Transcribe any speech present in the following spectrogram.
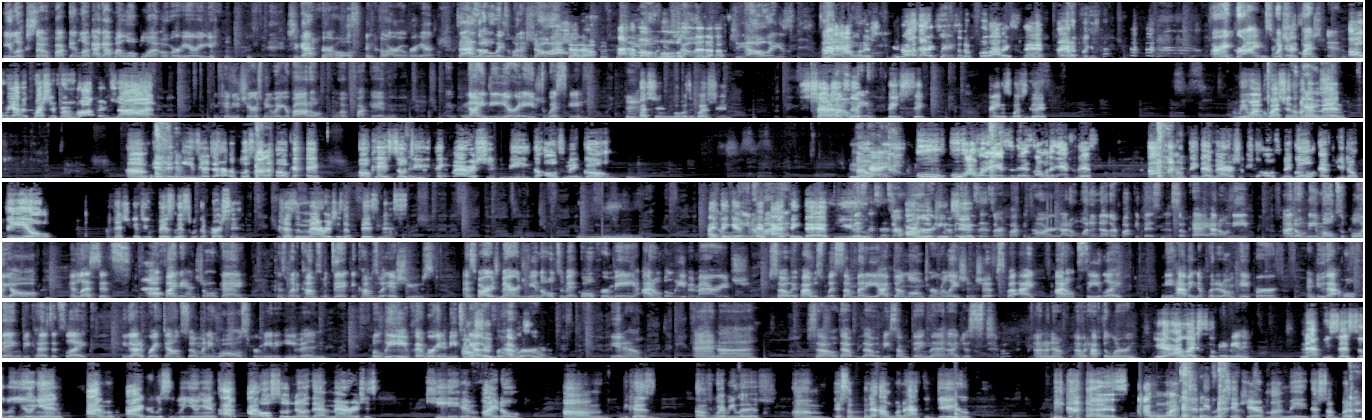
You look so fucking look. I got my little blunt over here. You she got her whole cigar over here. Taz yeah. always want to show out. Shout out. I have a whole setup. She always. Yeah, I want to. You know, I gotta take it to the full out extent. I gotta focus. All right, Grimes. What's your question? Oh, we have a question from Robert John. Can you cheers me with your bottle of fucking ninety year aged whiskey? Question. What was the question? Shout out know, to wait. Basic Springs. What's good? We want questions okay, from the men. Um, is it easier to have a platonic? Okay, okay. So, do you think marriage should be the ultimate goal? No. Okay. Ooh, ooh. I want to answer this. I want to answer this. Um, I don't think that marriage should be the ultimate goal if you don't feel that you can do business with the person, because the marriage is a business. Ooh. I think if, you know if I think that if you are, hard. are looking to businesses are fucking hard. I don't want another fucking business. Okay, I don't need I don't need multiple y'all unless it's all financial. Okay, because when it comes with dick, it comes with issues. As far as marriage being the ultimate goal for me, I don't believe in marriage. So if I was with somebody, I've done long term relationships, but I I don't see like me having to put it on paper and do that whole thing because it's like you got to break down so many walls for me to even believe that we're going to be together forever you know? And uh so that that would be something that i just i don't know. I would have to learn. Yeah i like maybe nappy says civil union i'm i agree with civil union. I i also know that marriage is key and vital um because of where we live. Um it's something that i'm going to have to do because I want to be able to take care of my mate. That's something, but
